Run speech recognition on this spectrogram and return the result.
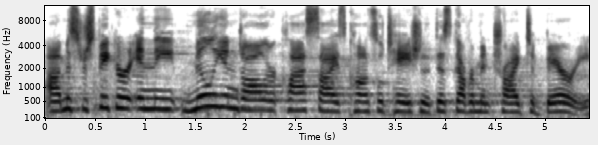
Uh, Mr. Speaker, in the million-dollar class-size consultation that this government tried to bury,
